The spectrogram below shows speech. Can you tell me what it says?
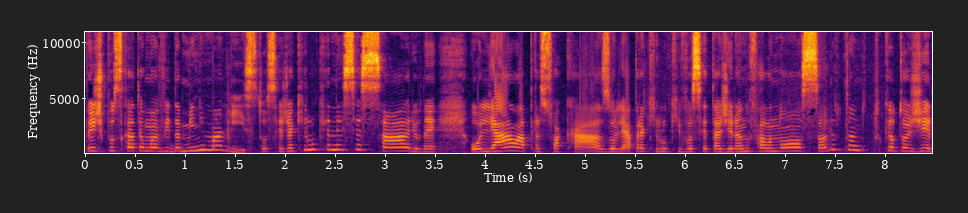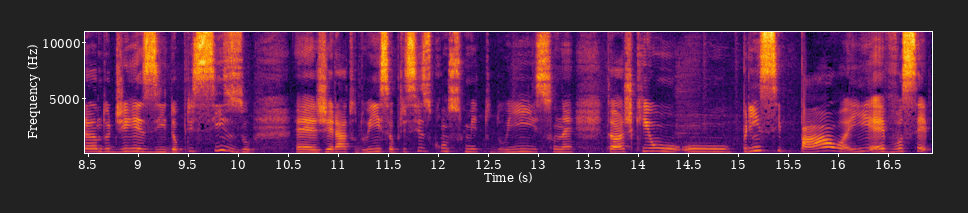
pra gente buscar ter uma vida minimalista, ou seja, aquilo que é necessário, né? Olhar lá para sua casa, olhar para aquilo que você tá gerando, fala: "Nossa, olha o tanto que eu tô gerando de resíduo, eu preciso é, gerar tudo isso, eu preciso consumir tudo isso, né?" Então, eu acho que o, o principal aí é você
